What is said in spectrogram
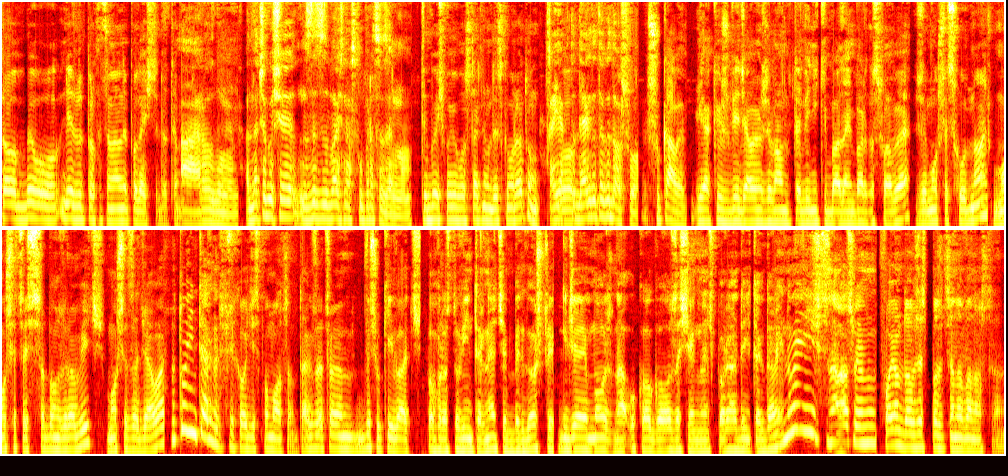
to było niezbyt profesjonalne podejście do tematu. A, rozumiem. A dlaczego się zdecydowałeś na współpracę ze mną? Ty byłeś moją ostatnią deską ratunku. A jak, to, jak do tego doszło? Szukałem. Jak już wiedziałem, że mam te wyniki badań bardzo słabe, że muszę schudnąć, muszę coś z sobą zrobić, muszę zadziałać, no to internet przychodzi z pomocą, tak? Zacząłem wyszukiwać po prostu w internecie Bydgoszczy, gdzie można u kogo zasięgnąć porady i tak dalej. No i znalazłem twoją dobrze spozycjonowaną stronę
